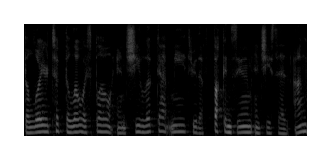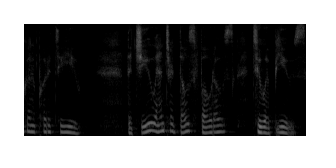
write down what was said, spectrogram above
the lawyer took the lowest blow and she looked at me through the fucking Zoom and she said, I'm to put it to you that you entered those photos to abuse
